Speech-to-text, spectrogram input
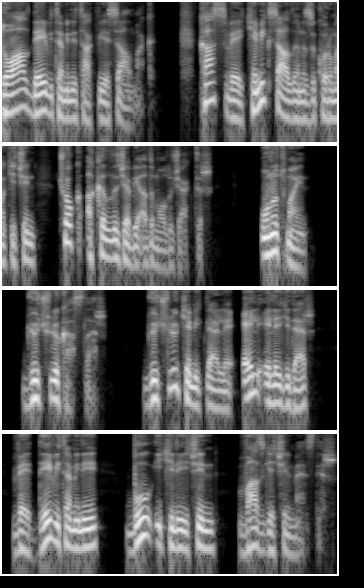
doğal D vitamini takviyesi almak, kas ve kemik sağlığınızı korumak için çok akıllıca bir adım olacaktır. Unutmayın, güçlü kaslar, güçlü kemiklerle el ele gider ve D vitamini bu ikili için vazgeçilmezdir.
